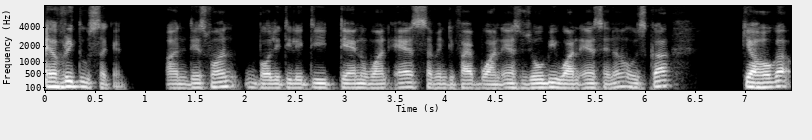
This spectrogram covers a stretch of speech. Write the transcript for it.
Every two second and this one volatility ten one s seventy five one s जो भी वन एस है ना, उसका क्या होगा?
